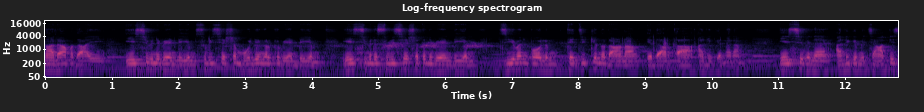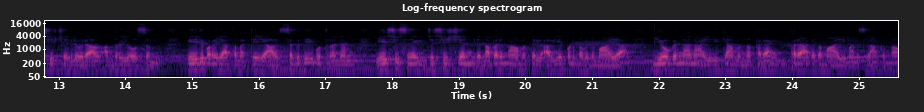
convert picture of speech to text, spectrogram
നാലാമതായി യേശുവിന് വേണ്ടിയും സുവിശേഷ മൂല്യങ്ങൾക്ക് വേണ്ടിയും യേശുവിന്റെ സുവിശേഷത്തിന് വേണ്ടിയും ജീവൻ പോലും ത്യജിക്കുന്നതാണ് യഥാർത്ഥ അനുഗമനം. യേശുവിനെ അനുഗമിച്ച ആദ്യ ശിഷ്യരിൽ ഒരാൾ അന്ത്രയോസും പേര് പറയാത്ത മറ്റേയാൾ സബദീപുത്രനും യേശു സ്നേഹിച്ച ശിഷ്യൻ എന്ന അപരനാമത്തിൽ അറിയപ്പെടുന്നവനുമായ യോഗന്നാനായിരിക്കാമെന്ന് പരമ്പരാഗതമായി മനസ്സിലാക്കുന്നു.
